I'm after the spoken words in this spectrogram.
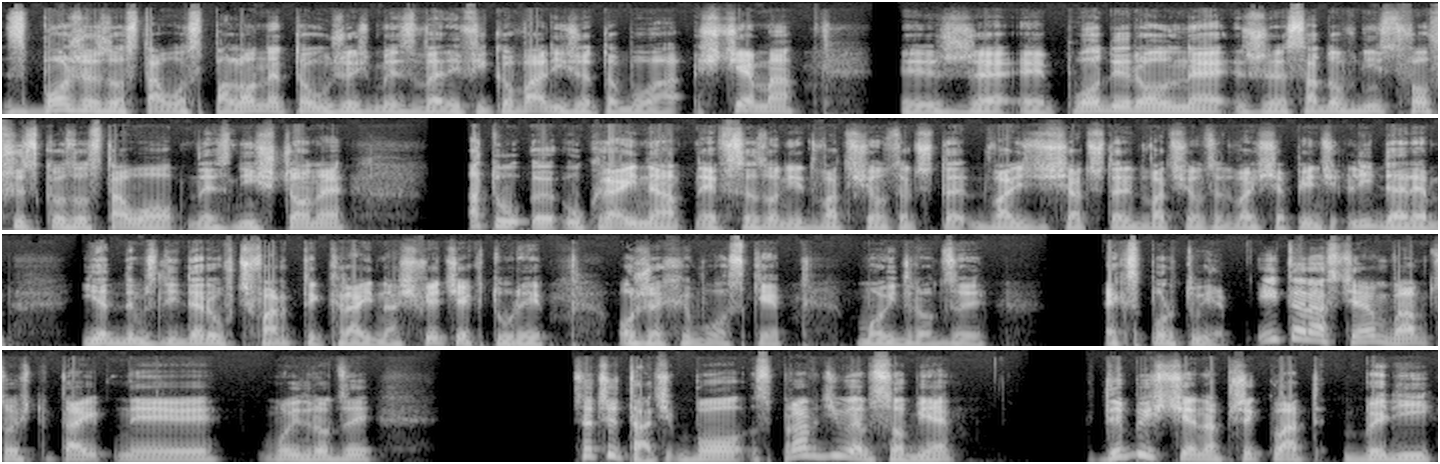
zboże zostało spalone, to już żeśmy zweryfikowali, że to była ściema, że płody rolne, że sadownictwo, wszystko zostało zniszczone. A tu Ukraina w sezonie 2024-2025 liderem, jednym z liderów, czwarty kraj na świecie, który orzechy włoskie, moi drodzy, eksportuje. I teraz chciałem wam coś tutaj, yy, moi drodzy, przeczytać, bo sprawdziłem sobie, gdybyście na przykład byli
